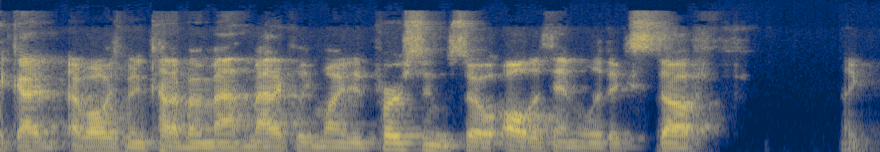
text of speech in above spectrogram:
like I, I've always been kind of a mathematically minded person, so all this analytics stuff, like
